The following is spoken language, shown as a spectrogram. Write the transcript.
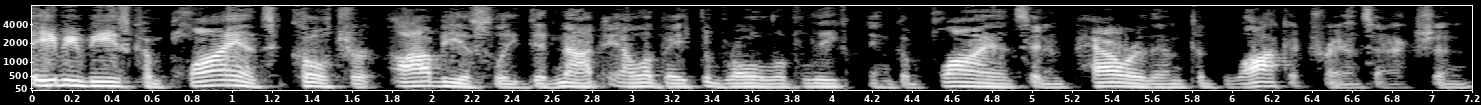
ABB's compliance culture obviously did not elevate the role of legal and compliance and empower them to block a transaction,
